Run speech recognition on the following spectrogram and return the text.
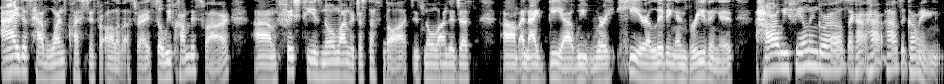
I just have one question for all of us, right? So we've come this far. Um, fish tea is no longer just a thought; it's no longer just um, an idea. We we're here, living and breathing it. How are we feeling, girls? Like, how, how how's it going?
